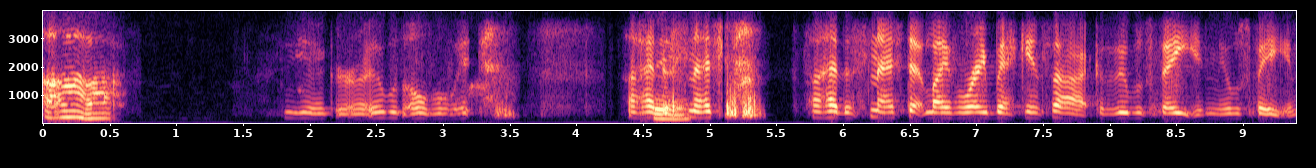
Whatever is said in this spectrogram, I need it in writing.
Ah. Uh, yeah, girl, it was over with. I had yeah. to snatch I had to snatch that life right back inside because it was fading. It was fading.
